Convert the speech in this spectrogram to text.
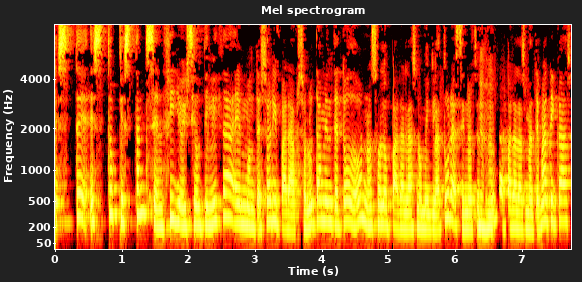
este, esto que es tan sencillo y se utiliza en Montessori para absolutamente todo, no solo para las nomenclaturas, sino se utiliza para las matemáticas,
